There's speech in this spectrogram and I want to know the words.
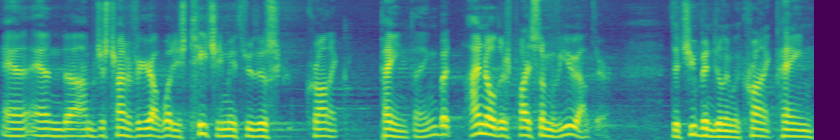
And, and uh, I'm just trying to figure out what He's teaching me through this chronic pain thing. But I know there's probably some of you out there that you've been dealing with chronic pain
